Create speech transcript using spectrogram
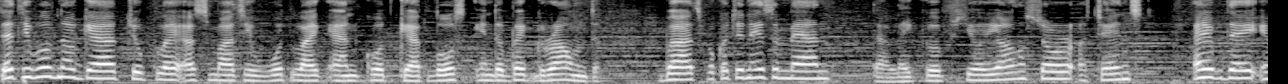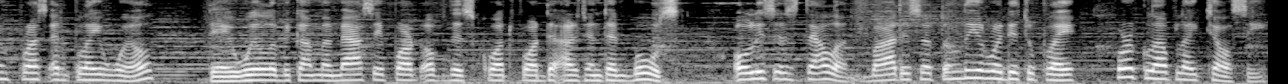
that he will not get to play as much he would like and could get lost in the background. But Pochettino is a man that like gives your youngster a chance, and if they impress and play well, they will become a massive part of the squad for the Argentine boss. Olise is talent, but is certainly ready to play for a club like Chelsea.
